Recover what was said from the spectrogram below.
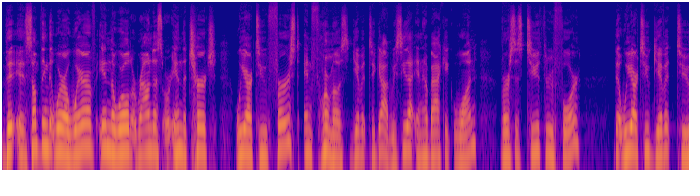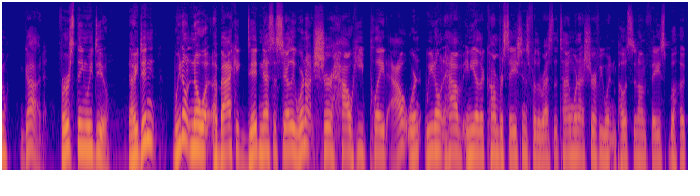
the, eh, something that we're aware of in the world around us or in the church, we are to first and foremost give it to God. We see that in Habakkuk 1, verses 2 through 4, that we are to give it to God. First thing we do, now, he didn't we don't know what Habakkuk did necessarily. We're not sure how he played out. We're, we don't have any other conversations for the rest of the time. We're not sure if he went and posted on Facebook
